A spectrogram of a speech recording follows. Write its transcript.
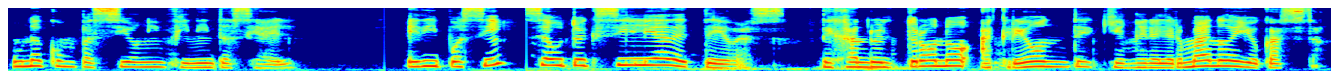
una compasión infinita hacia él. Edipo así se autoexilia de Tebas, dejando el trono a Creonte, quien era el hermano de Yocasta,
